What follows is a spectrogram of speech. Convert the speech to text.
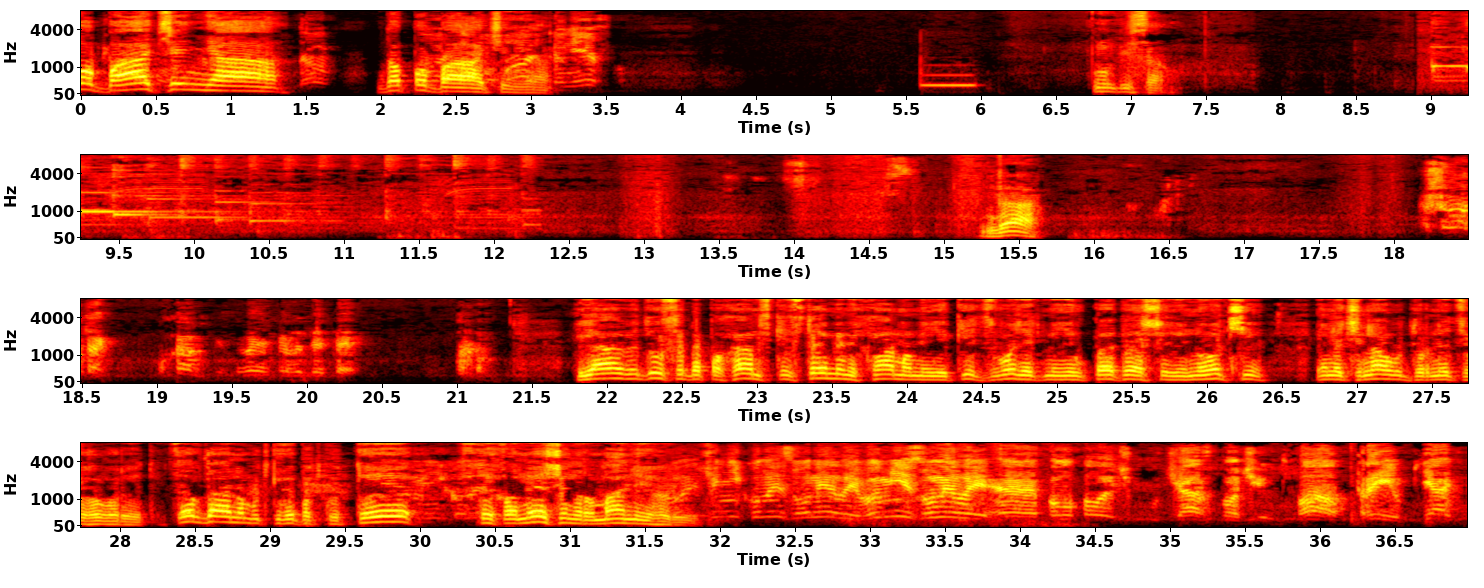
побачення. До побачення. Ну, писав. Да. Що ви так по-хамськи себе ведете? Я веду себе по-хамськи з тими хамами, які дзвонять мені в першої ночі і починав дурницю говорити. Це в даному випадку ти, Стефанишин, Роман Ви Ігорівич. мені коли дзвонили, ви мені дзвонили е, Павло Павлович у час ночі, в два, в три, в п'ять.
